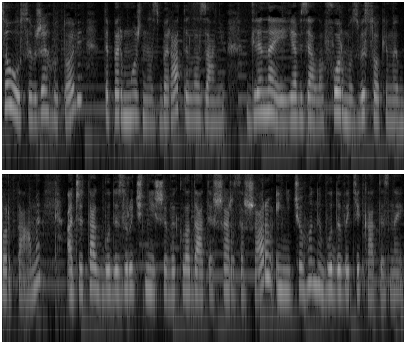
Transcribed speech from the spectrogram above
Соуси вже готові, тепер можна збирати лазанью. Для неї я взяла форму з високими бортами, адже так буде зручніше викладати шар за шаром і нічого не буде витікати з неї.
